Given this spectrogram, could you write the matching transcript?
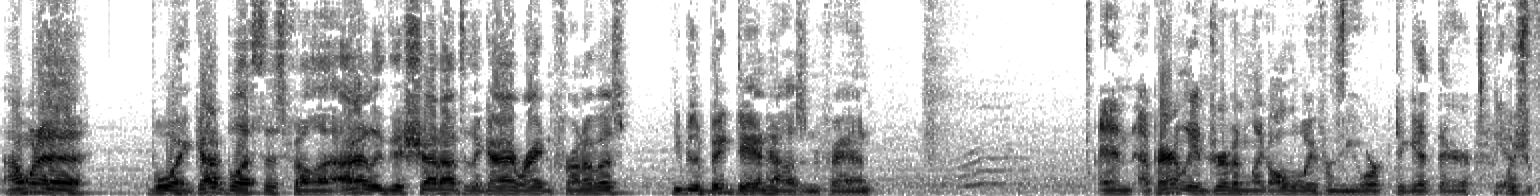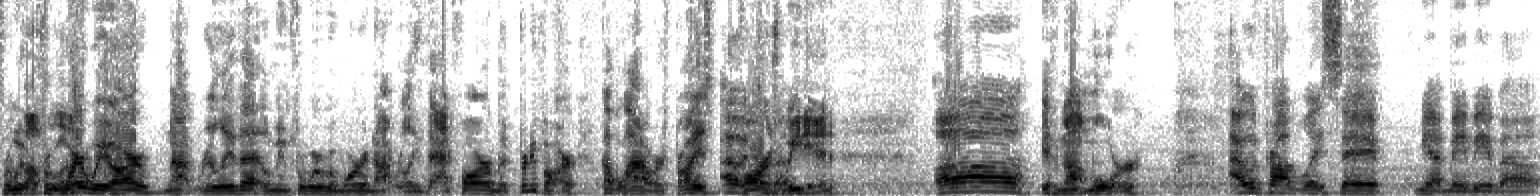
I want to, boy, God bless this fella. I leave this shout out to the guy right in front of us. He was a big Danhausen fan. And apparently had driven like all the way from New York to get there, Yeah, which from w- from where we are, not really that. I mean, for where we were, not really that far, but pretty far. A couple hours, probably as far as we did, Uh, if not more. I would probably say, yeah, maybe about.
